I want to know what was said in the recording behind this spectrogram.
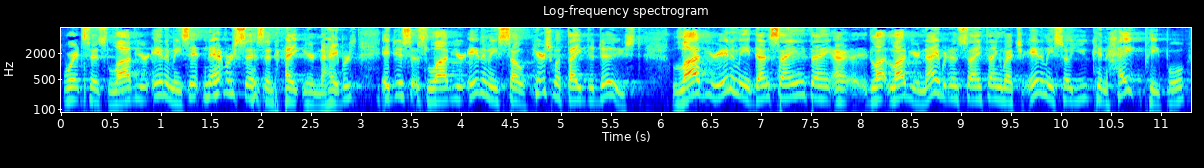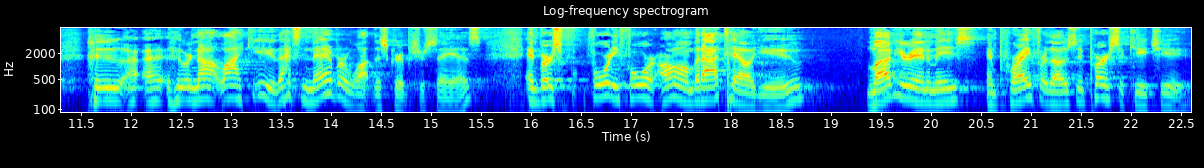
where it says, Love your enemies. It never says, and hate your neighbors. It just says, Love your enemies. So here's what they deduced Love your enemy doesn't say anything, uh, love your neighbor doesn't say anything about your enemy, so you can hate people who, uh, uh who are not like you. That's never what the scripture says. In verse 44 on, but I tell you, love your enemies and pray for those who persecute you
